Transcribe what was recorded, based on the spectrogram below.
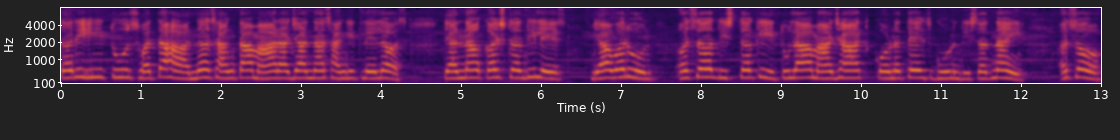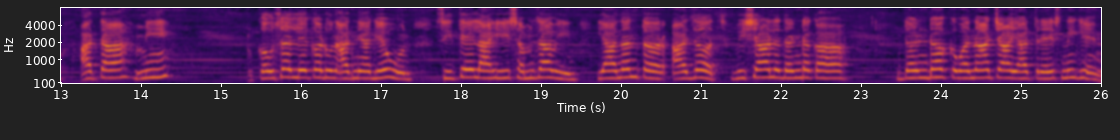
तरीही तू स्वतः न सांगता महाराजांना सांगितलेलंस. त्यांना कष्ट दिलेस. यावरून असं दिसतं की तुला माझ्यात कोणतेच गुण दिसत नाही. असो आता मी कौशल्येकडून आज्ञा घेऊन सीतेलाही समजावीन. यानंतर आजच विशाल दंडका दंडक वनाच्या यात्रेस निघेन.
